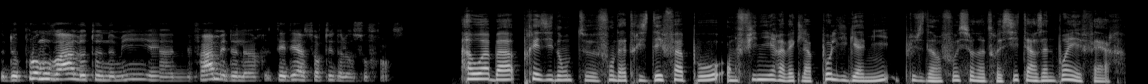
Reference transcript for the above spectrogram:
de promouvoir l'autonomie euh, des femmes et de leur aider à sortir de leur souffrance. Awaba, présidente fondatrice d'EFAPO, en finir avec la polygamie. Plus d'infos sur notre site erzen.fr.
